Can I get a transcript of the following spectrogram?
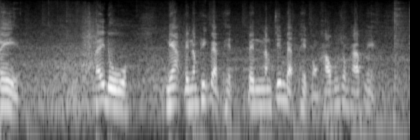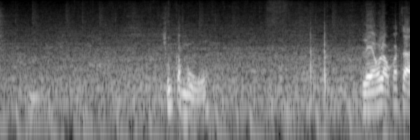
นี่ ให้ดู เนี่ยเป็นน้ำพริกแบบเผ็ด เป็นน้ำจิ้มแบบเผ็ดของเขาคุณผู้ชมครับนี่ชุบกับหมู แล้วเราก็จะ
